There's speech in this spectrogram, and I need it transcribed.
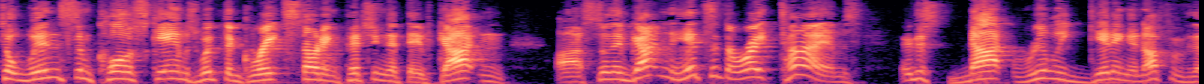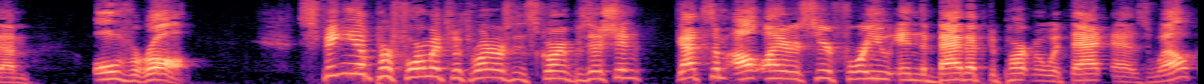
to win some close games with the great starting pitching that they've gotten. Uh, so they've gotten hits at the right times. They're just not really getting enough of them overall. Speaking of performance with runners in scoring position, got some outliers here for you in the BABIP department with that as well.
